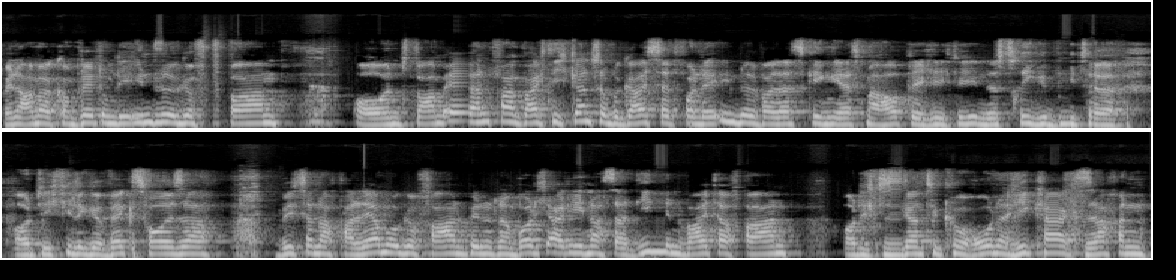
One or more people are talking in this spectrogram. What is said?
bin einmal komplett um die Insel gefahren und war am Anfang war ich nicht ganz so begeistert von der Insel, weil das ging erstmal hauptsächlich durch Industriegebiete und durch viele Gewächshäuser. Bis ich dann nach Palermo gefahren bin und dann wollte ich eigentlich nach Sardinien weiterfahren und durch diese ganze Corona-Hickhack-Sachen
